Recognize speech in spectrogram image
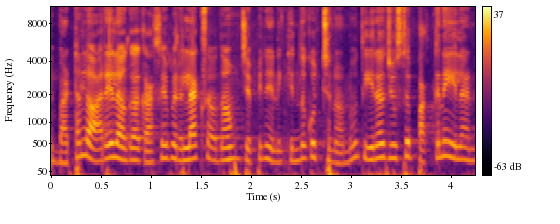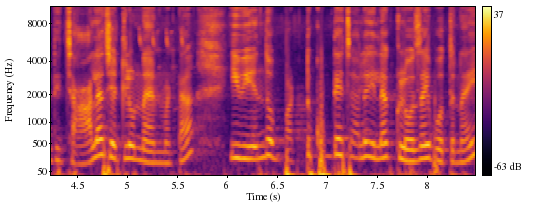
ఈ బట్టలు ఆరేలాగా కాసేపు రిలాక్స్ అవుదామని చెప్పి నేను కిందకు వచ్చినాను. తీరా చూస్తే పక్కనే ఇలాంటి చాలా చెట్లు ఉన్నాయన్నమాట. ఇవి ఏందో పట్టుకుంటే చాలు ఇలా క్లోజ్ అయిపోతున్నాయి.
